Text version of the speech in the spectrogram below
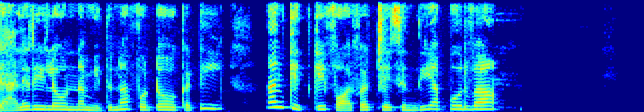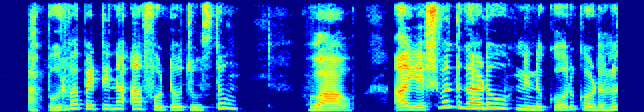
గ్యాలరీలో ఉన్న మిథున ఫోటో ఒకటి అంకిత్కి ఫార్వర్డ్ చేసింది అపూర్వ. అపూర్వ పెట్టిన ఆ ఫోటో చూస్తూ వావ్ ఆ యశ్వంత్ గాడు నిన్ను కోరుకోవడంలో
